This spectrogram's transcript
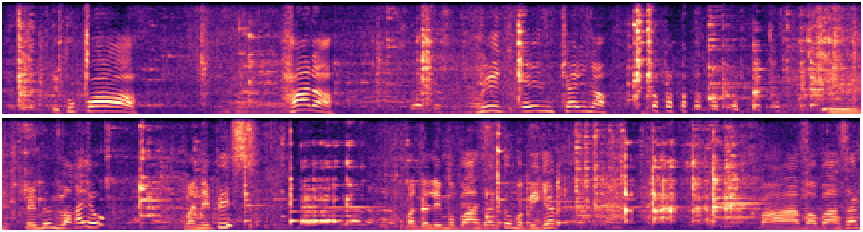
Ito pa. Hana. Made in China. Eh, doon laki oh. Manipis. Madali mabasag to, mabigat. Baka mabasag.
